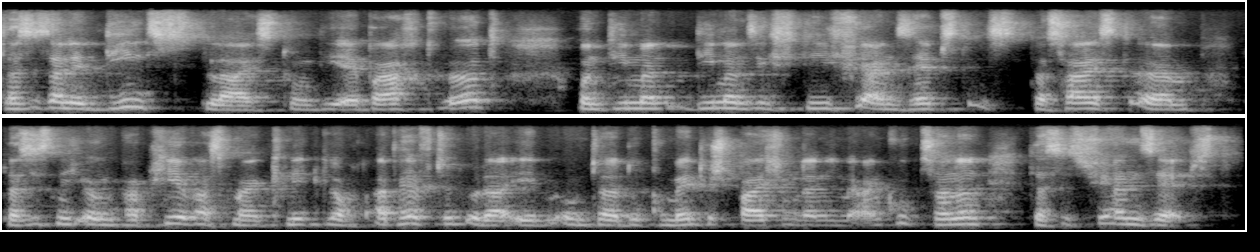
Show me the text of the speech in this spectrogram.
das ist eine Dienstleistung, die erbracht wird und die man, die man sich, die für einen selbst ist. Das heißt, ähm, das ist nicht irgendein Papier, was man knicklocht abheftet oder eben unter Dokumentespeicherung dann nicht mehr anguckt, sondern das ist für einen selbst.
